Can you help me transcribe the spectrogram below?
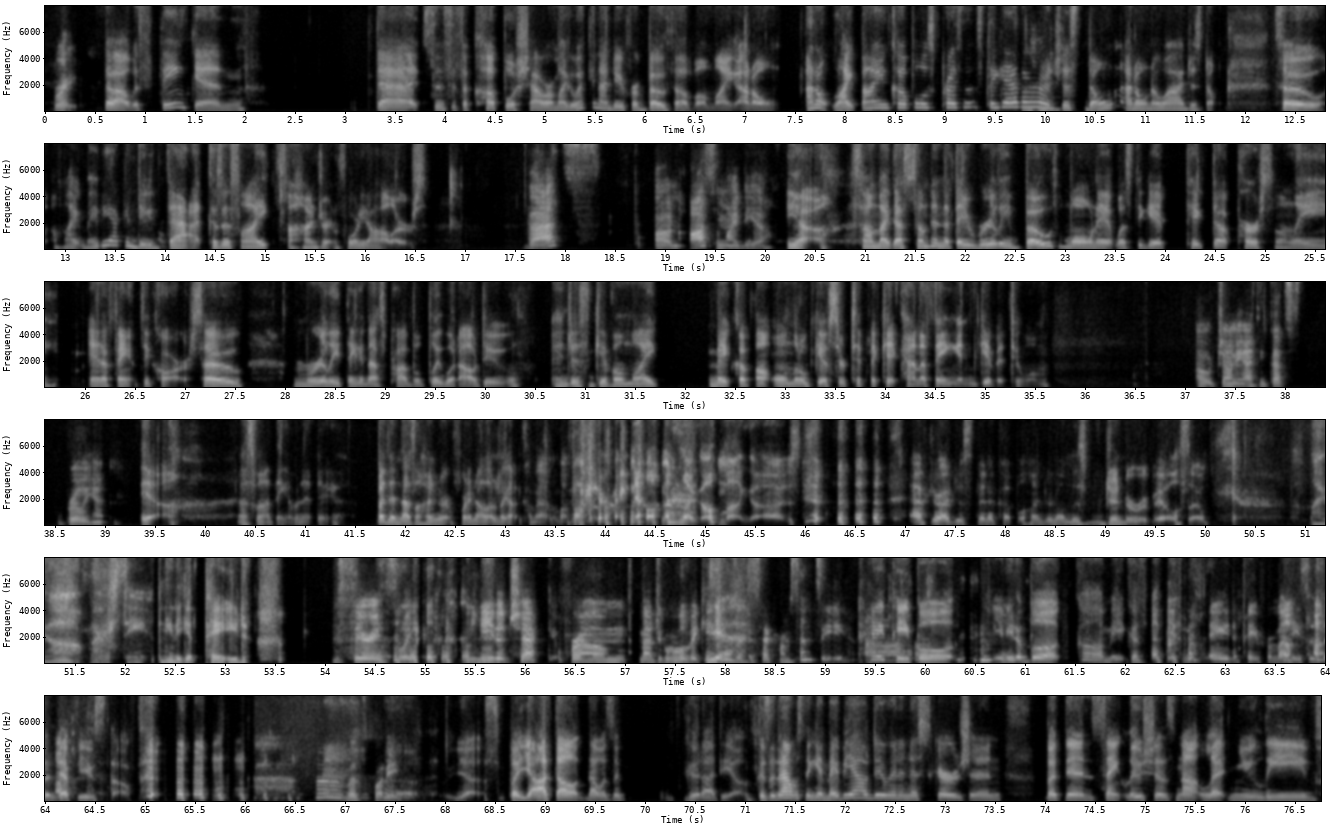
Right. So I was thinking that since it's a couple shower, I'm like, what can I do for both of them? Like, I don't, I don't like buying couples presents together. I Mhm. just don't. I don't know why. I just don't. So I'm like, maybe I can do that because it's like $140. That's an awesome idea. Yeah. So I'm like, that's something that they really both wanted was to get picked up personally in a fancy car. So I'm really thinking that's probably what I'll do and just give them like make up my own little gift certificate kind of thing and give it to them. Oh, Joni, I think that's brilliant. Yeah. That's what I think I'm to do. But then that's $140 I got to come out of my pocket right now. And I'm like, oh my gosh. After I just spent a couple hundred on this gender reveal. So I'm like, oh, mercy. I need to get paid. Seriously. you need a check from Magical World Vacations or a check from Scentsy. Hey, Uh, people, you need a book. Call me because I need to pay to pay for my nieces and nephews stuff. That's funny. Uh, yes. But yeah, I thought that was a good idea because then I was thinking maybe I'll do an excursion, but then St. Lucia's not letting you leave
